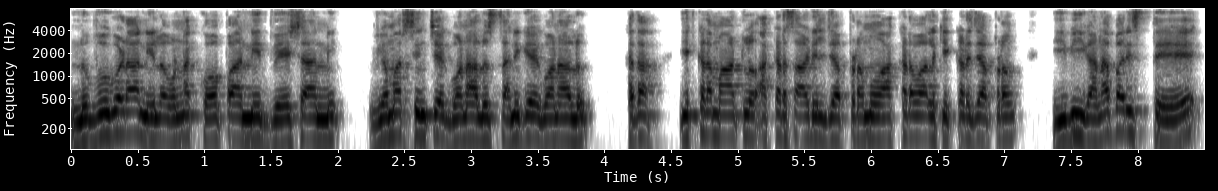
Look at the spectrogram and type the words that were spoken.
నువ్వు కూడా నీలో ఉన్న కోపాన్ని ద్వేషాన్ని విమర్శించే గుణాలు సనిగే గుణాలు కదా? ఇక్కడ మాటలు అక్కడ సాడీలు చెప్పడము అక్కడ వాళ్ళకి ఇక్కడ చెప్పడం ఇవి గనపరిస్తే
